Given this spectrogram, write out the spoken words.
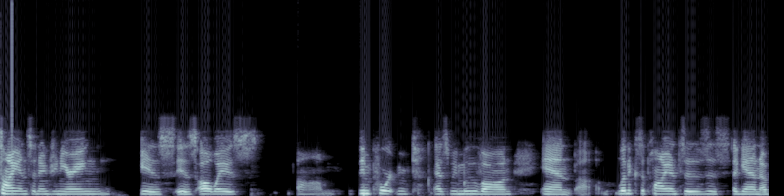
science and engineering is is always um, important as we move on, and uh, Linux appliances is again a,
